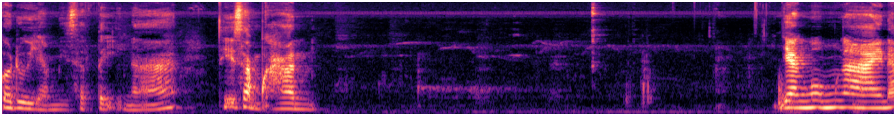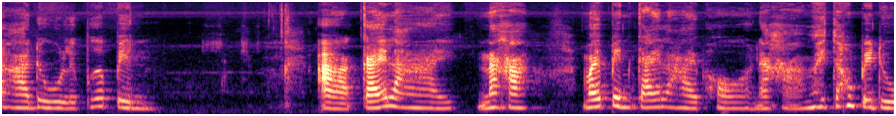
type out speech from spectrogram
ก็ดูอย่างมีสตินะ ที่สำคัญ อย่างงมงายนะคะ ดูเลยเพื่อเป็นไกด์ไลน์นะคะ ไว้เป็นไกด์ไลน์พอนะคะ ไม่ต้องไปดู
